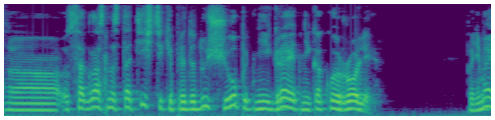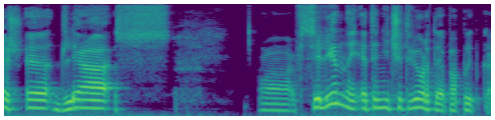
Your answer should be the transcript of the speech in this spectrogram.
э, согласно статистике предыдущий опыт не играет никакой роли. Понимаешь, э, для Вселенной это не четвертая попытка.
